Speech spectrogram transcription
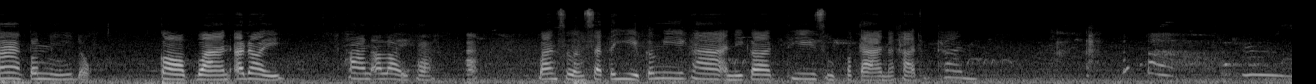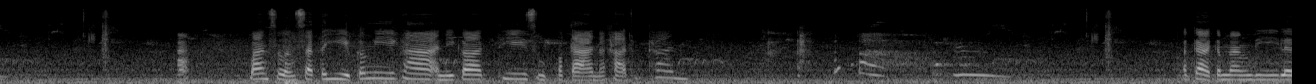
มากต้นนี้ดกกรอบหวานอร่อย ทานอร่อยค่ะอะบ้านสวนสัตหีบก็มีค่ะ อันนี้ก็ที่สุปราการนะคะทุกท่านอะบ้านสวนสัตหีบก็มีค่ะ อันนี้ก็ที่สุปราการนะคะทุกท่าน อากาศกำลังดีเล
